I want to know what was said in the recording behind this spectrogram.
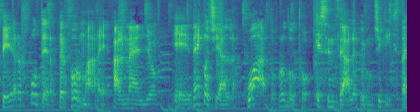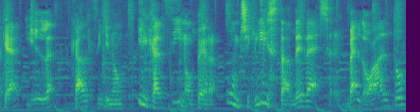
per poter performare al meglio. Ed eccoci al quarto prodotto essenziale per un ciclista che è il calzino. Il calzino per un ciclista deve essere bello alto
